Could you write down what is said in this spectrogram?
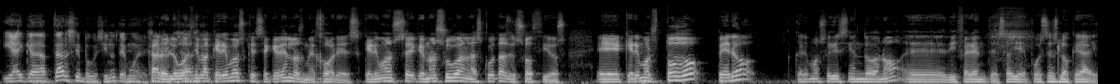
y hay que adaptarse porque si no te mueres. Claro, y luego encima queremos que se queden los mejores. Queremos eh, que no suban las cuotas de socios. Eh, queremos todo, pero queremos seguir siendo ¿no? Eh, diferentes. Oye, pues es lo que hay.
